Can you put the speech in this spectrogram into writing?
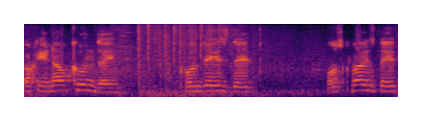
Okay, now Kunde. Kunde is dead. Moskva is dead.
